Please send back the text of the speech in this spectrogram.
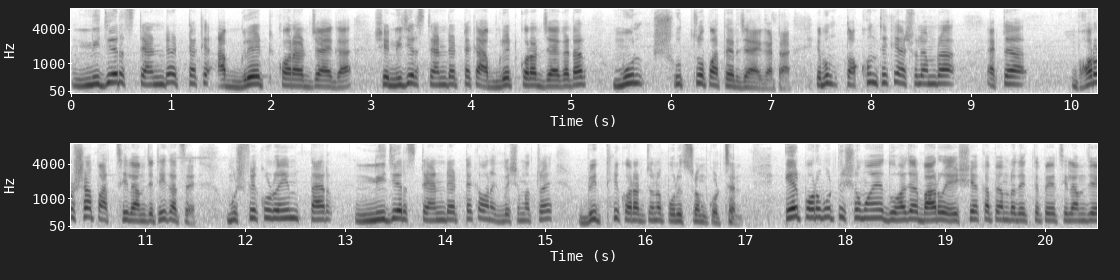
নিজের স্ট্যান্ডার্ডটাকে আপগ্রেড করার জায়গা, সে নিজের স্ট্যান্ডার্ডটাকে আপগ্রেড করার জায়গাটার মূল সূত্রপাতের জায়গাটা। এবং তখন থেকে আসলে আমরা একটা ভরসা পাচ্ছিলাম যে ঠিক আছে মুশফিকুর রহিম তার নিজের স্ট্যান্ডার্ডটাকে অনেক বেশি মাত্রায় বৃদ্ধি করার জন্য পরিশ্রম করছেন। এর পরবর্তী সময়ে দু হাজার বারো এশিয়া কাপে আমরা দেখতে পেয়েছিলাম যে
